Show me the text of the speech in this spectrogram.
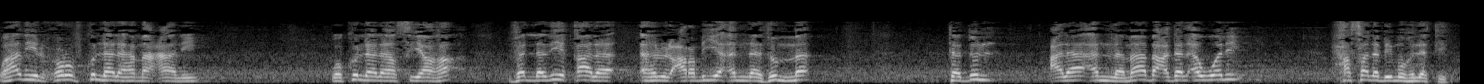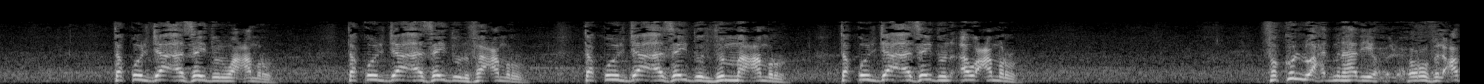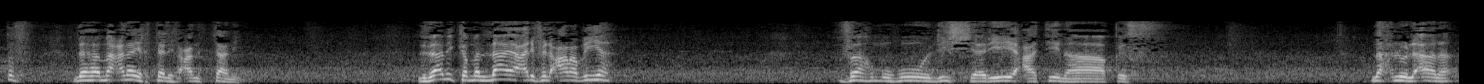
وهذه الحروف كلها لها معاني وكلها لها صياغة. فالذي قال أهل العربية أن ثم تدل على أن ما بعد الأول حصل بمهلته. تقول جاء زيد وعمر. تقول جاء زيد فعمر. تقول جاء زيد ثم عمرو. تقول جاء زيد أو عمرو. فكل واحد من هذه حروف العطف لها معنى يختلف عن الثاني. لذلك من لا يعرف العربية فهمه للشريعة ناقص. نحن الآن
